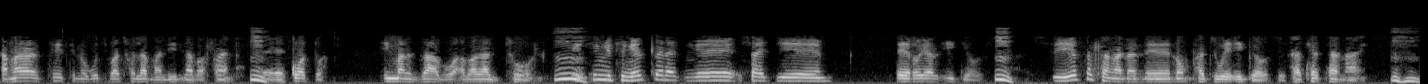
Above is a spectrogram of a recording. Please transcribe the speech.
angathethi nokuthi bathola malini labafana Mm. eh kodwa imali zabo abakazitholi ithi ngithi ngecela ngesite ye eh, Royal Eagles siye sahlangana nomphathi we-Eagles sathetha naye Mhm.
